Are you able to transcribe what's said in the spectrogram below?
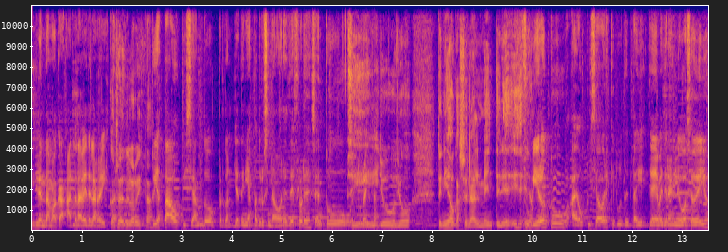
y vendamos acá, a través de la revista. a través de la revista. Tú ya estabas auspiciando, perdón, ¿ya tenías patrocinadores de flores en tu, en tu Sí, revista? yo, yo tenía ocasionalmente... eh, eh, era- ¿Supieron tus auspiciadores que tú te, te, te ibas a meter en el negocio de ellos?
